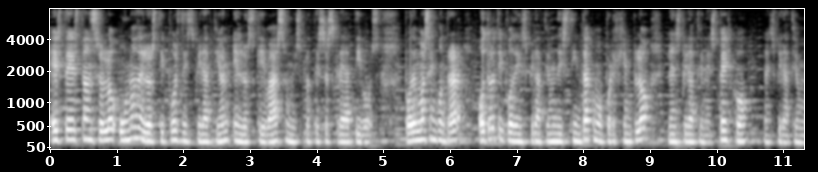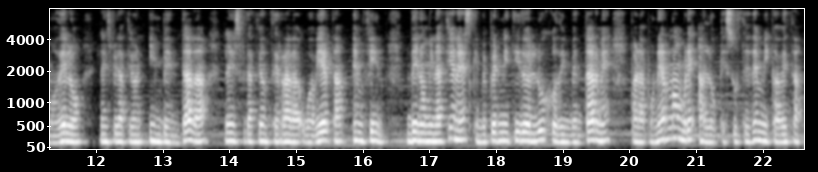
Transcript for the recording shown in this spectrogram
Este es tan solo uno de los tipos de inspiración en los que baso mis procesos creativos. Podemos encontrar otro tipo de inspiración distinta como por ejemplo la inspiración espejo, la inspiración modelo, la inspiración inventada, la inspiración cerrada o abierta, en fin, denominaciones que me he permitido el lujo de inventarme para poner nombre a lo que sucede en mi cabeza.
